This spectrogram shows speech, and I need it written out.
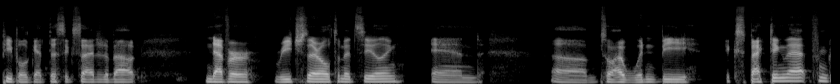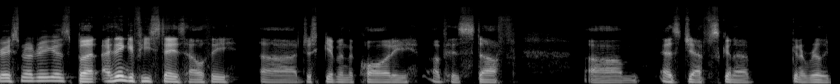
people get this excited about never reach their ultimate ceiling, and um, so I wouldn't be expecting that from Grayson Rodriguez. But I think if he stays healthy, uh, just given the quality of his stuff, um, as Geoff's gonna gonna really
